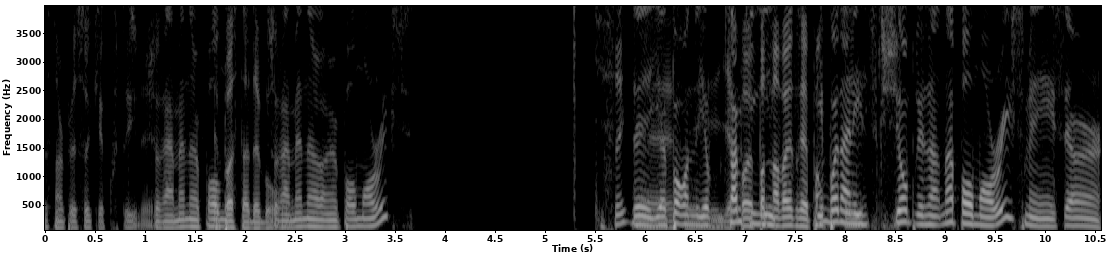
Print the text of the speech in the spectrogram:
C'est un peu ça qui a coûté tu ramènes un Paul, poste à Debo. tu ramènes un, un Paul Morris. Qui sait? il y a Euh, pas- il y a- il semble pas, de mauvaise Il réponse. n'est pas dans les discussions présentement, Paul Morris, mais c'est un.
